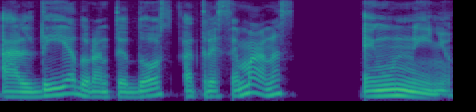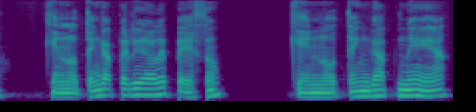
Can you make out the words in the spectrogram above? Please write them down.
al día durante dos a tres semanas en un niño que no tenga pérdida de peso, que no tenga apnea,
